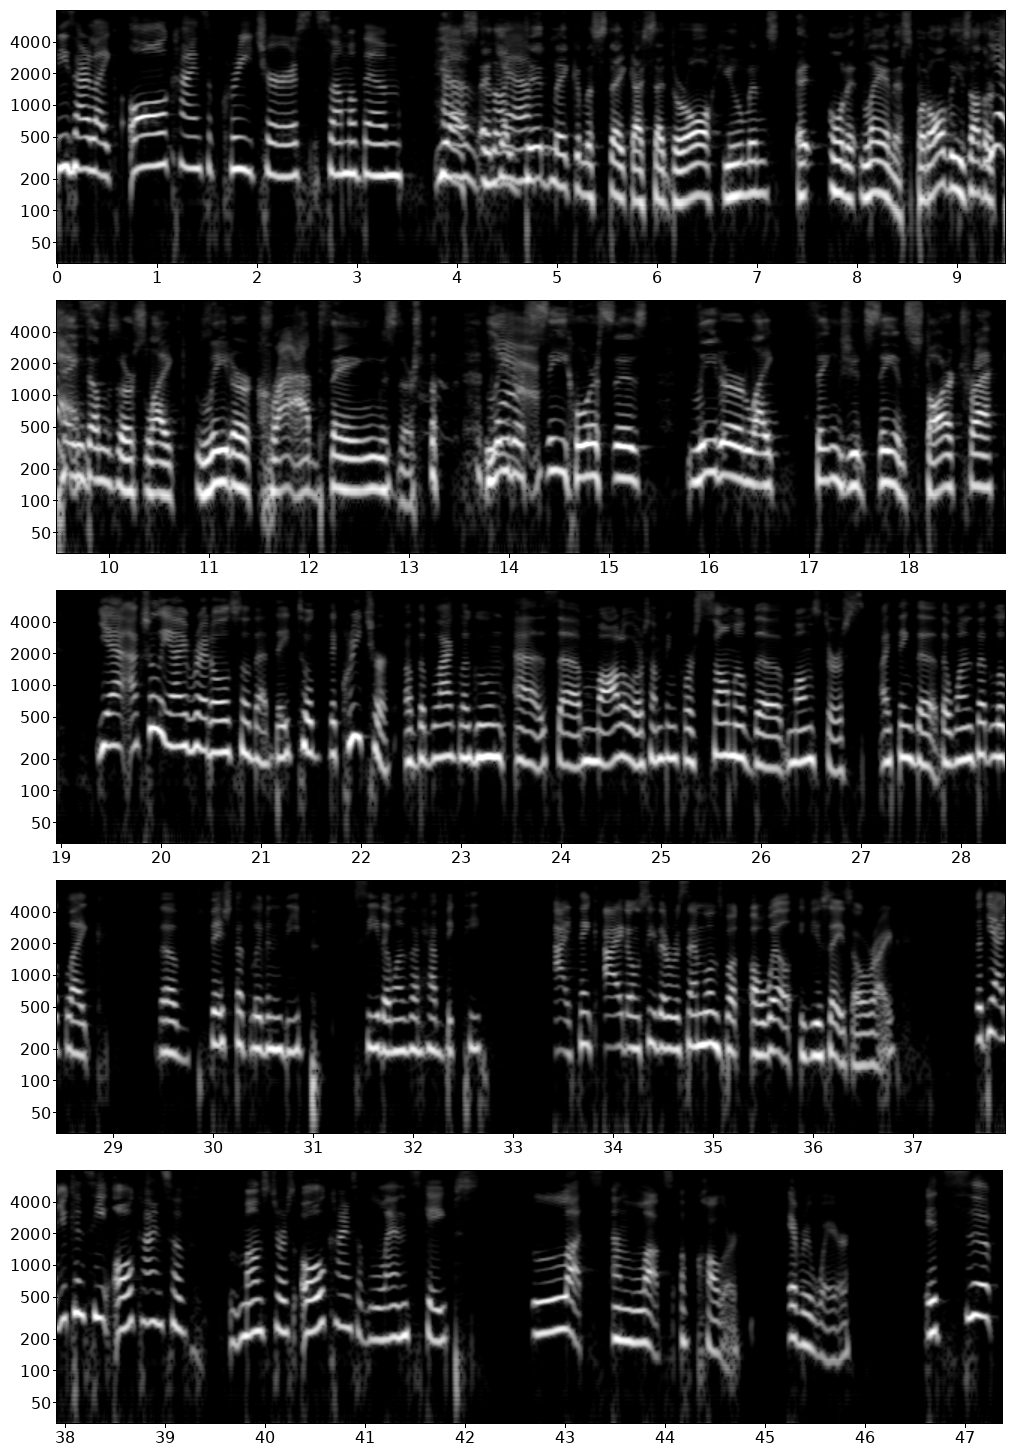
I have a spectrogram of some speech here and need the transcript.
These are like all kinds of creatures. Some of them have, Yes, and yeah. I did make a mistake. I said they're all humans at, on Atlantis, but all these other Yes. kingdoms, there's like leader crab things, there's leader Yeah. seahorses, leader like things you'd see in Star Trek. Yeah, actually, I read also that they took the creature of the Black Lagoon as a model or something for some of the monsters. I think the the ones that look like the fish that live in deep sea, the ones that have big teeth. I think I don't see the resemblance, but oh well, if you say so, right? But yeah, you can see all kinds of monsters, all kinds of landscapes, lots and lots of color everywhere. It's uh,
